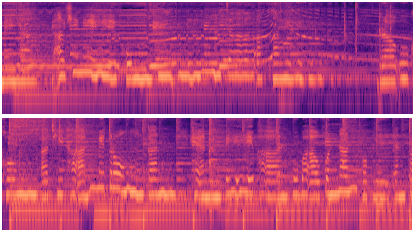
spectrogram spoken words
แม่ยานาคินีคุม คงอธิษฐานไม่ตรงกัน แค่หนึ่งปีผ่านผู้บ่าวคนนั้นก็เปลี่ยนไป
